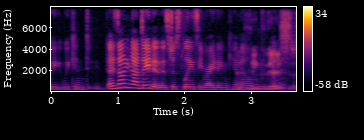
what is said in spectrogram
We we can. do- It's not even outdated. It's just lazy writing. You know. I think there's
